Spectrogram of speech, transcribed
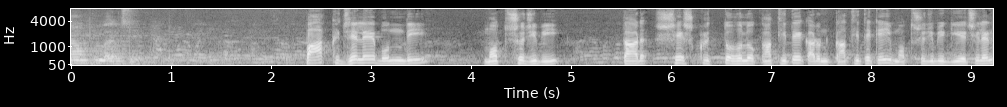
নাম তোলাচ্ছে। পাক জেলে বন্দি, মৎস্যজীবী, তার শেষকৃত্য হলো কাঁথিতে, কারণ কাঁথি থেকেই মৎস্যজীবী গিয়েছিলেন।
